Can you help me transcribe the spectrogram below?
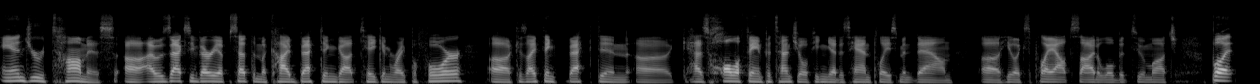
Andrew Thomas. Uh, I was actually very upset that Mekhi Becton got taken right before because I think Becton uh, has Hall of Fame potential if he can get his hand placement down. Uh, he likes to play outside a little bit too much. But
